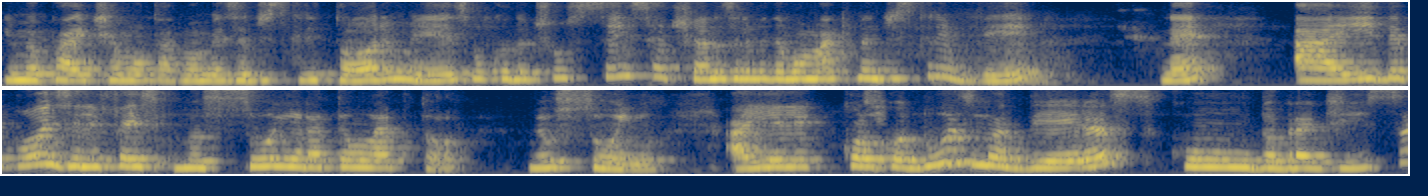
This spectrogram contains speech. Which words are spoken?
E meu pai tinha montado uma mesa de escritório mesmo. Quando eu tinha uns 6, 7 anos, ele me deu uma máquina de escrever, né? Aí depois ele fez. Meu sonho era ter um laptop. Meu sonho. Aí ele colocou duas madeiras com dobradiça,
